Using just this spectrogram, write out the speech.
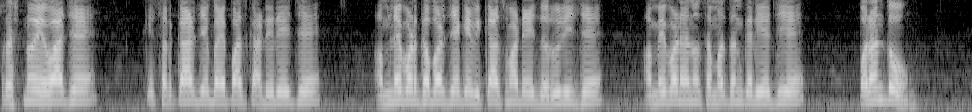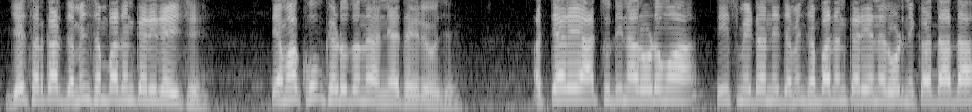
પ્રશ્નો એવા છે કે સરકાર જે બાયપાસ કાઢી રહી છે, અમને પણ ખબર છે કે વિકાસ માટે એ જરૂરી છે. અમે પણ એનું સમર્થન કરીએ છીએ. પરંતુ જે સરકાર જમીન સંપાદન કરી રહી છે, તેમાં ખૂબ ખેડૂતોને અન્યાય થઈ રહ્યો છે. અત્યારે આજ સુધીના રોડોમાં ત્રીસ મીટરની જમીન સંપાદન કરી અને રોડ નીકળતા હતા.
